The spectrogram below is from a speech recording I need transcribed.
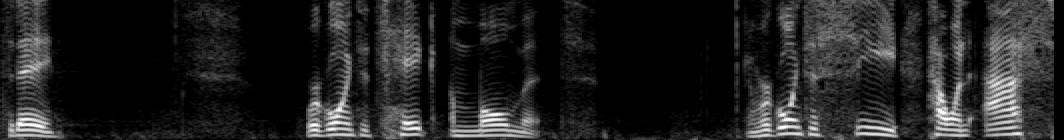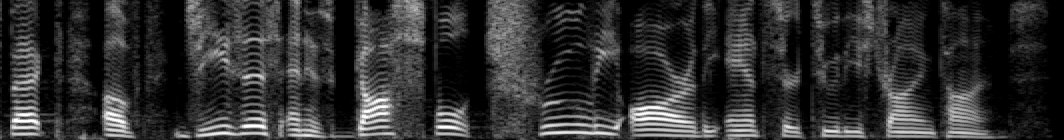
Today, we're going to take a moment and we're going to see how an aspect of Jesus and his gospel truly are the answer to these trying times.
